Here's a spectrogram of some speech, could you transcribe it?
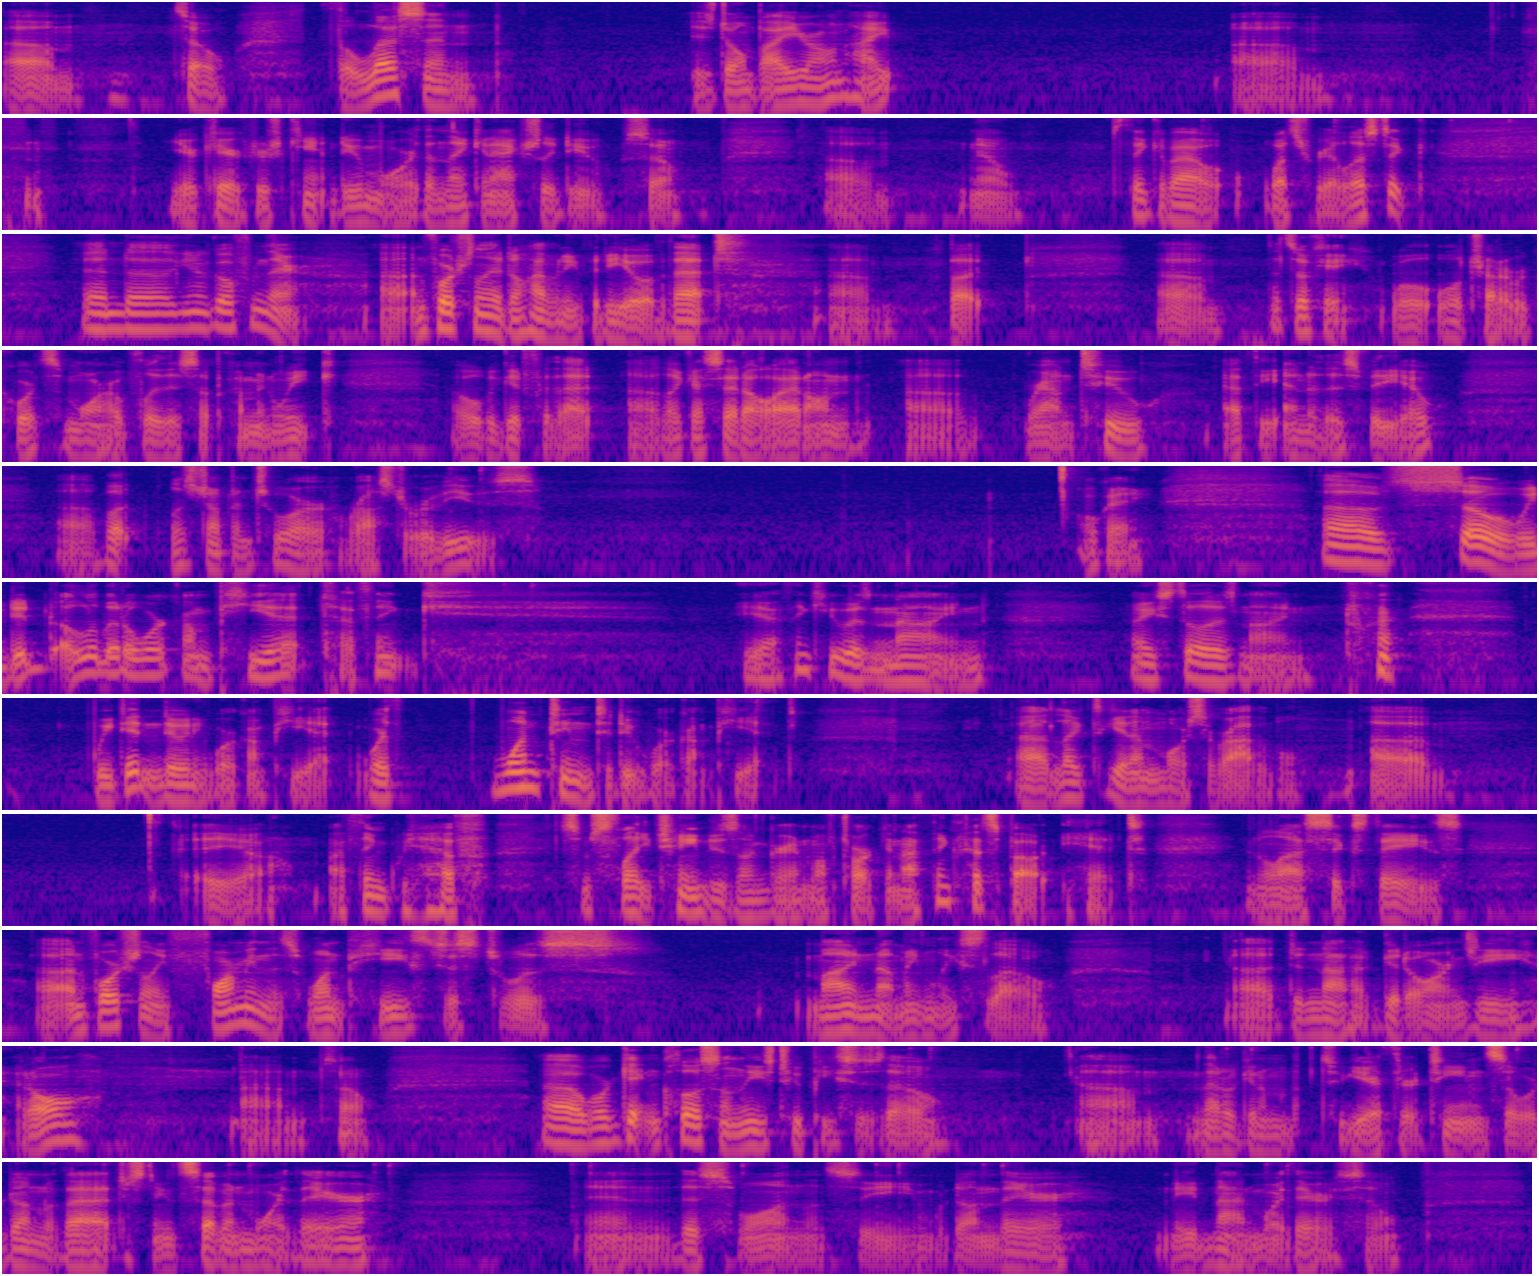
Um, so the lesson is don't buy your own hype. Um, your characters can't do more than they can actually do. So, um, you know, think about what's realistic, and uh, you know go from there. Uh, unfortunately, I don't have any video of that, um, but um, that's okay. We'll we'll try to record some more. Hopefully, this upcoming week uh, will be good for that. Uh, like I said, I'll add on uh, round two at the end of this video. Uh, but let's jump into our roster reviews. Okay. Uh, so we did a little bit of work on Piett, I think. Yeah, I think he was nine. Oh, he still is nine. we didn't do any work on Piett. We're wanting to do work on Piett. Uh, I'd like to get him more survivable. Um, yeah, I think we have some slight changes on Grand Moff Tarkin. I think that's about it in the last six days. Uh, unfortunately, farming this one piece just was mind-numbingly slow. Uh, did not have good RNG at all. Um, so uh, we're getting close on these two pieces, though. Um, that'll get them up to gear 13, so we're done with that. Just need seven more there. And this one, let's see, we're done there. Need nine more there, so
